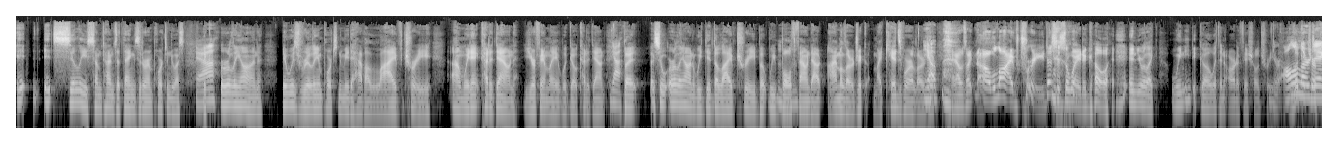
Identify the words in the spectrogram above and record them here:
it it's silly sometimes the things that are important to us. Yeah. Like early on, it was really important to me to have a live tree. Um, we didn't cut it down. Your family would go cut it down. Yeah. But so early on, we did the live tree, but we both Mm-hmm. found out I'm allergic. My kids were allergic. Yep. And I was like, no, live tree. This is the way to go. And you were like, we need to go with an artificial tree. You're all Look At your allergic.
